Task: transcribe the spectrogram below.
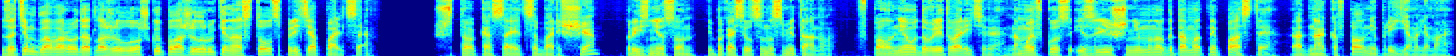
Затем глава рода отложил ложку и положил руки на стол, сплетя пальцы. «Что касается борща», — произнес он и покосился на сметану, — «вполне удовлетворительно. На мой вкус излишне много томатной пасты, однако вполне приемлемо».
